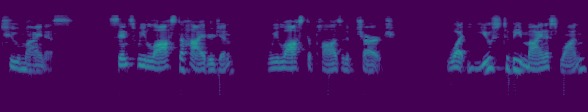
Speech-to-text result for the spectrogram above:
2 minus. Since we lost a hydrogen, we lost a positive charge. What used to be minus 1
